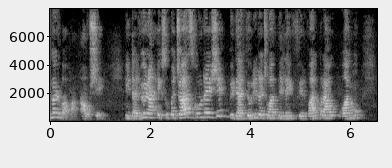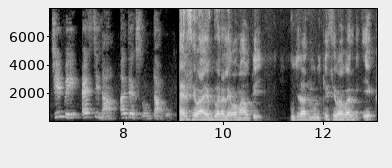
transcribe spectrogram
ગણવામાં આવશે. ઇન્ટરવ્યુના એકસો પચાસ ગુણ રહેશે. વિદ્યાર્થીઓની રજૂઆતને લઈ ફેરફાર કરાવવાનો ના અધ્યક્ષનો દાવો જાહેર સેવા આયોગ દ્વારા લેવામાં આવતી ગુજરાત મુલકી સેવા વર્ગ એક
